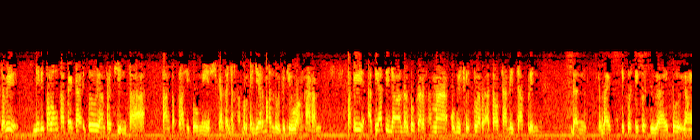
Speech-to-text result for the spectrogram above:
Tapi jadi tolong KPK itu yang tercinta tangkaplah si kumis. Katanya kabur ke Jerman tuh cuci uang haram. Tapi hati-hati jangan tertukar sama kumis Hitler atau Charlie Chaplin. Dan sebaik tikus-tikus juga itu yang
